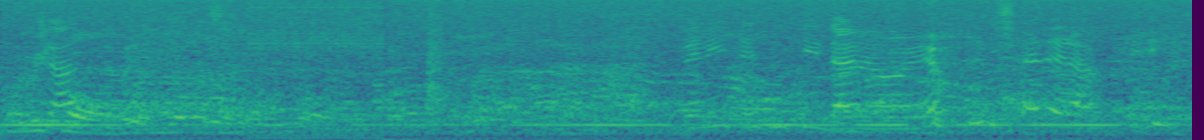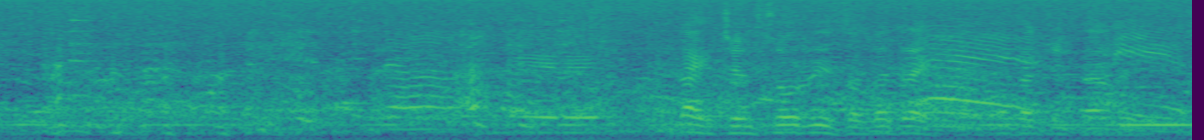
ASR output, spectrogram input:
Non ricordo. non. Venite tutti da noi a mangiare la pizza. No. Dai, c'è un sorriso, vedrai Eh, ci sta. sì.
